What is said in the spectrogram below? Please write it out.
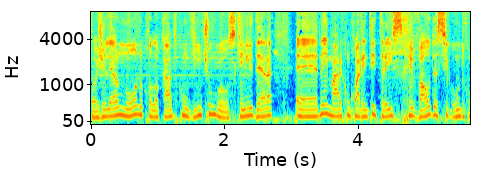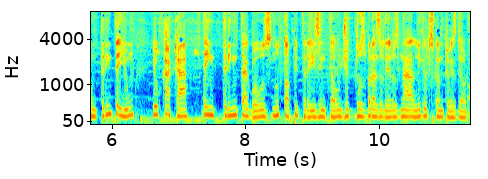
Hoje ele é o nono colocado com 21 gols. Quem lidera é Neymar com 43, Rivaldo é segundo com 31 e o Kaká tem 30 gols no top 3 então de, dos brasileiros na Liga dos Campeões da Europa.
